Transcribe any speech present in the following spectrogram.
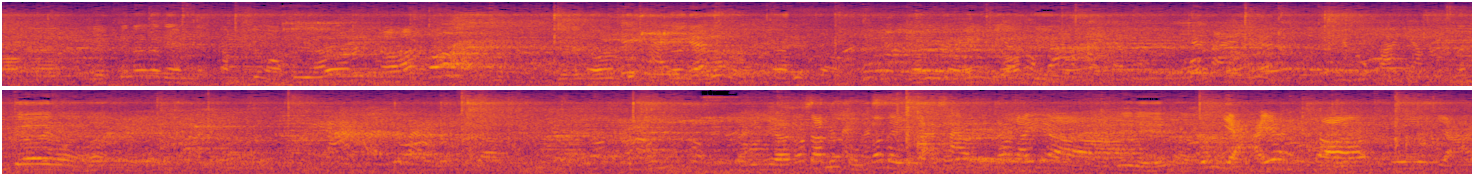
còn ờ, cái nó có đem tầm số một thế giới á Giờ được Olympic cơ nhà nước rồi Đâu cho mấy ông gì rồi nó chơi thôi bây giờ nó đánh tụi nó đi làm sao để nó lấy à, Đi điểm trúng giải á vô giải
